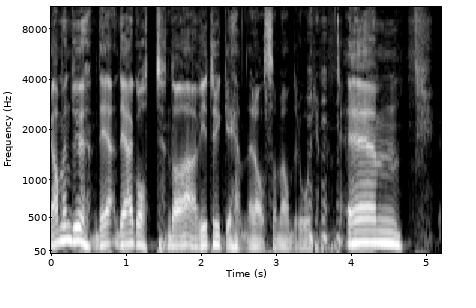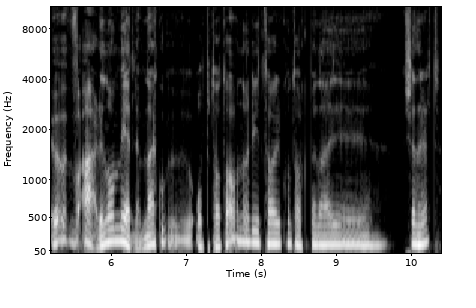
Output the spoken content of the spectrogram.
Ja, men du, det, det, er godt. Da er vi i trygge hender, altså, med andre ord. Um, er det noe medlemmene er opptatt av når de tar kontakt med deg generelt?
